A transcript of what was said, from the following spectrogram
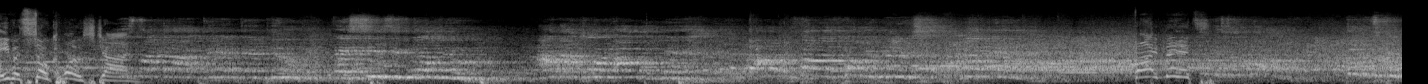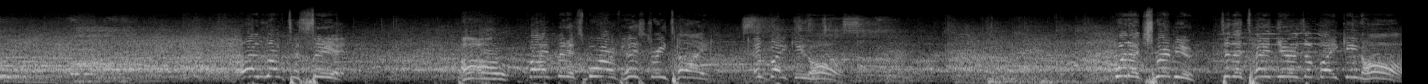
He was so close, John. Five minutes. I'd love to see it. Uh-oh. Five minutes more of history tonight in Viking Hall. What a tribute to the 10 years of Viking Hall.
